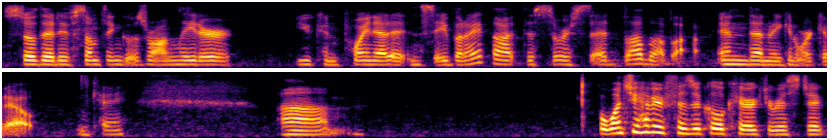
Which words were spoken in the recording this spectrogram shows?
so that if something goes wrong later, you can point at it and say, but I thought this source said blah, blah, blah, and then we can work it out, okay? Um, but once you have your physical characteristic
